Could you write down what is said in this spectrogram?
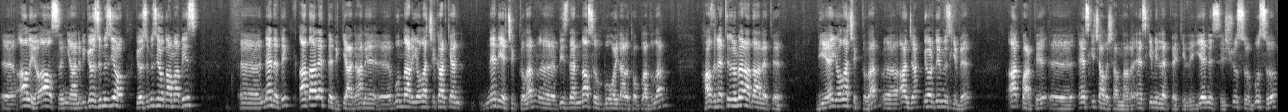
e, alıyor alsın yani bir gözümüz yok. Gözümüz yok ama biz e, ne dedik? Adalet dedik yani. Hani e, bunlar yola çıkarken ne diye çıktılar? E, bizden nasıl bu oyları topladılar? Hazreti Ömer adaleti diye yola çıktılar. E, ancak gördüğümüz gibi AK Parti e, eski çalışanları, eski milletvekili, yenisi, şusu, busu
